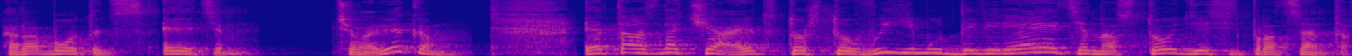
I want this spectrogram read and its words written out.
работать с этим человеком, это означает то, что вы ему доверяете на 110%.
